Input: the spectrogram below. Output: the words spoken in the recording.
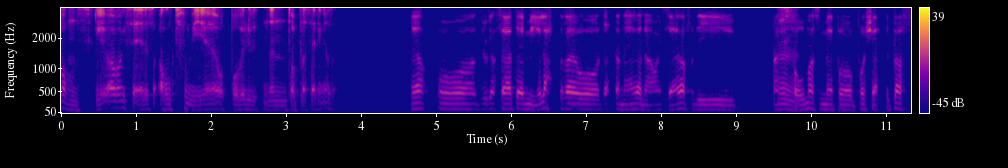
vanskelig å avansere så altfor mye oppover uten en topplassering, altså. Ja, og du kan si at det er mye lettere å dette ned enn å avansere, fordi Max mm. Homa, som er på, på sjetteplass,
